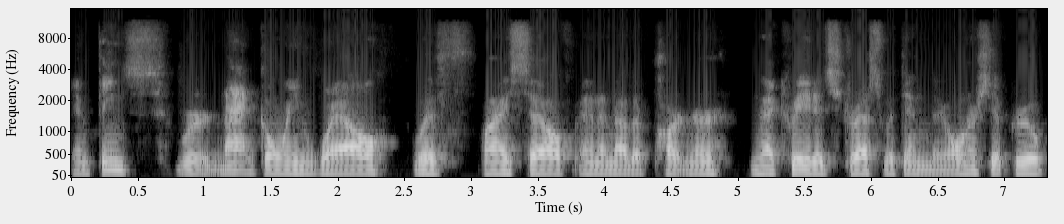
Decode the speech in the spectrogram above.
And things were not going well with myself and another partner. And that created stress within the ownership group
